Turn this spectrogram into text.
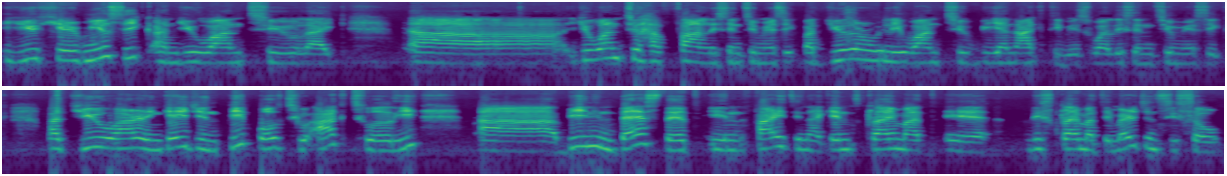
you hear music and you want to like uh, you want to have fun listening to music but you don't really want to be an activist while listening to music. But you are engaging people to actually uh, being invested in fighting against climate uh, this climate emergency. So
